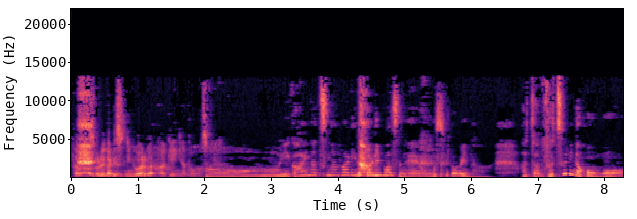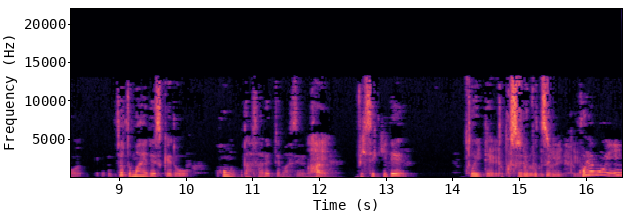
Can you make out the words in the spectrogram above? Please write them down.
多分それがリスニング悪かった原因だと思うんですよね。意外なつながりがありますね。面白いな。あとは物理の方も、ちょっと前ですけど、本出されてますよね。はい。微積で解いて得する物理。これも陰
